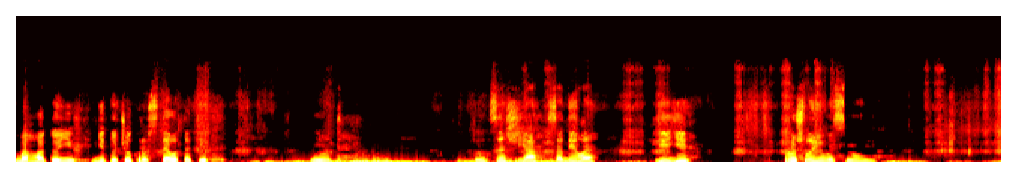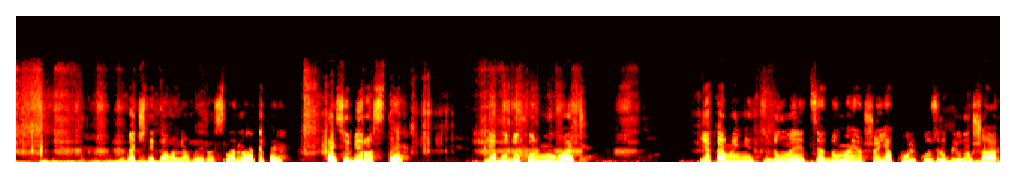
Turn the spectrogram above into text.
Багато їх діточок росте отаких. От. Це ж я садила її прошлою весною. Бачите, яка вона виросла. Ну, а тепер хай собі росте. Я буду формувати, яка мені здумається. Думаю, що я кульку зроблю. Ну, шар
